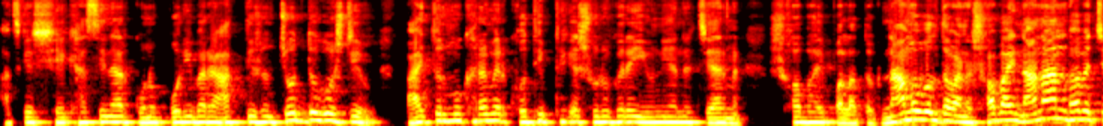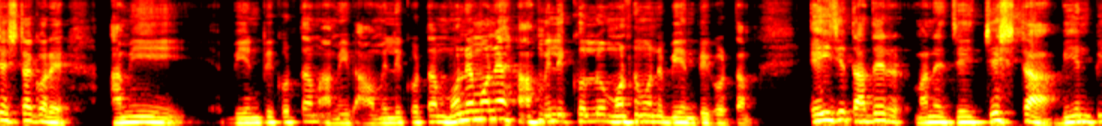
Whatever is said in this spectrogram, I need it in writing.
আজকে শেখ হাসিনার কোন পরিবারের আত্মীয় স্বজন, চোদ্দ গোষ্ঠী, বাইতুল মুখারামের খতিব থেকে শুরু করে ইউনিয়নের চেয়ারম্যান সবাই পলাতক। নামও বলতে পারে না, সবাই নানান ভাবে চেষ্টা করে। আমি বিএনপি করতাম, আমি আওয়ামী লীগ করতাম, মনে মনে আওয়ামী লীগ করলেও মনে মনে বিএনপি করতাম। এই যে তাদের মানে যেই চেষ্টা বিএনপি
